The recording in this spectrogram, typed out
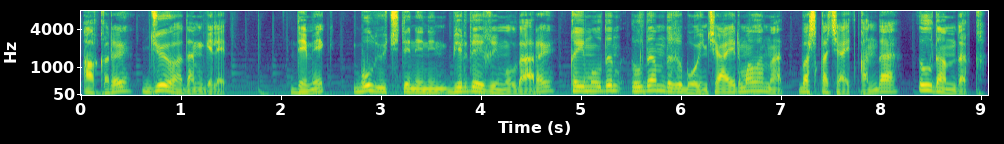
Акыры жөө адам келет. Демек бул үч дененин бирдей кыймылдары кыймылдын ылдамдыгы боюнча айырмаланат. Башкача айтканда ылдамдык.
